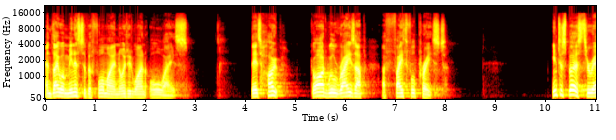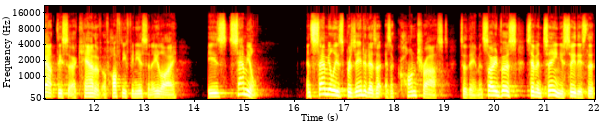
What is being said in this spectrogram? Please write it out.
and they will minister before my anointed one always. There's hope. God will raise up a faithful priest. Interspersed throughout this account of, of Hophni, Phinehas, and Eli is Samuel. And Samuel is presented as a, as a contrast to them. And so in verse 17, you see this. The,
